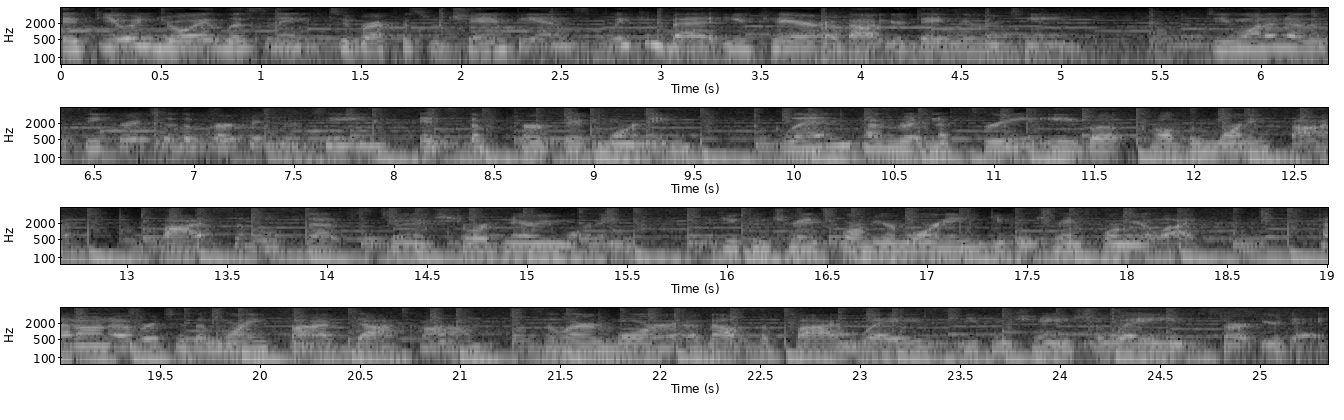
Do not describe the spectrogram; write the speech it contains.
if you enjoy listening to Breakfast with Champions, we can bet you care about your daily routine. Do you want to know the secret to the perfect routine? It's the perfect morning. Glenn has written a free ebook called The Morning Five Five Simple Steps to an Extraordinary Morning. If you can transform your morning, you can transform your life. Head on over to themorning5.com to learn more about the five ways you can change the way you start your day.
